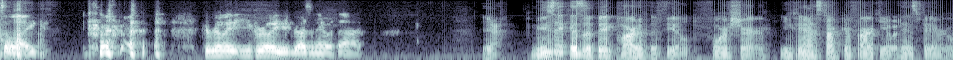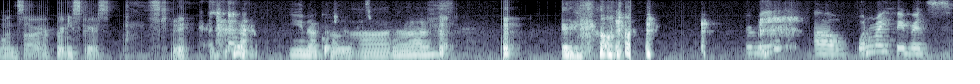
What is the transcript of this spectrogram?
so like, could really you could really resonate with that. Yeah, music is a big part of the field for sure. You can ask Dr. Farke what his favorite ones are. Britney Spears. Just kidding. For me, uh, one of my favorites,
